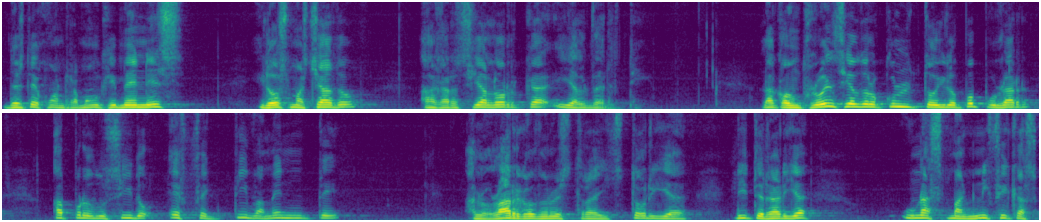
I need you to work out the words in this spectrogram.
desde Juan Ramón Jiménez y Los Machado a García Lorca y Alberti. La confluencia de lo culto y lo popular ha producido efectivamente a lo largo de nuestra historia literaria unas magníficas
